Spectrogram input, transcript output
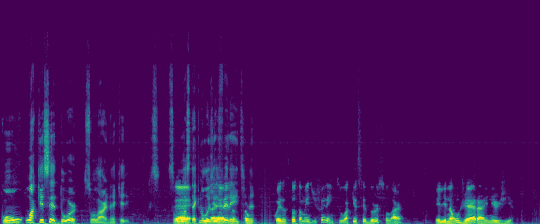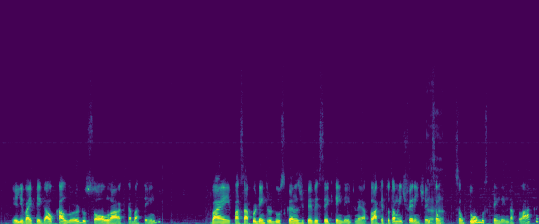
com o aquecedor solar, né? Que são É, duas tecnologias é, diferentes, são- né? Coisas totalmente diferentes. O aquecedor solar, ele não gera energia. Ele vai pegar o calor do sol lá que tá batendo, vai passar por dentro dos canos de PVC que tem dentro, né? A placa é totalmente diferente. Aí Aham. são, são tubos que tem dentro da placa,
